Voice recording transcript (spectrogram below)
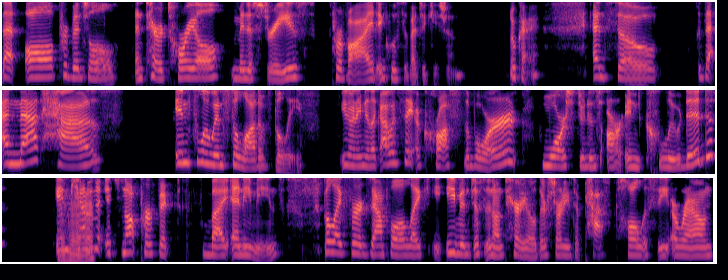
that all provincial and territorial ministries provide inclusive education. Okay. And so the, and that has influenced a lot of belief. You know what i mean? Like i would say across the board more students are included in Mhm. Canada. It's not perfect by any means. But like for example, like even just in Ontario, they're starting to pass policy around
